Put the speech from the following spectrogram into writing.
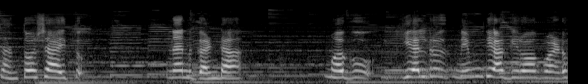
ಸಂತೋಷ ಆಯ್ತು. ನನ್ನ ಗಂಡ ಮಗು ಎಲ್ರೂ ನೆಮ್ಮದಿಯಾಗಿರೋ ಮಾಡು.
